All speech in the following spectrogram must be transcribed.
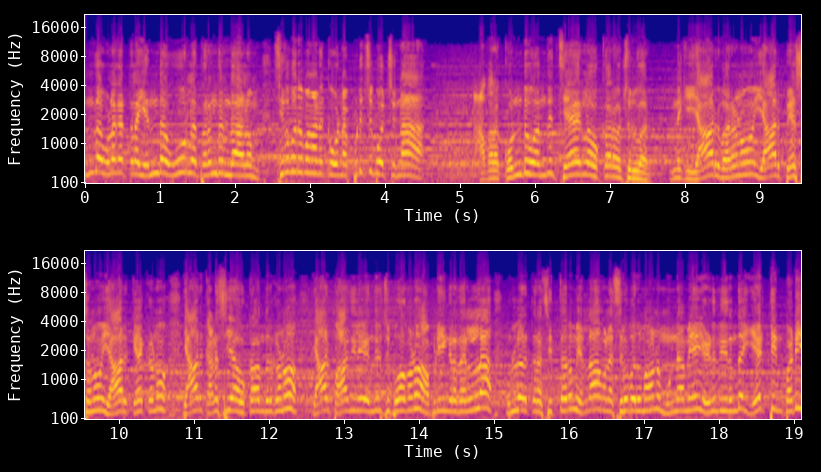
எந்த உலகத்தில் எந்த ஊரில் பிறந்திருந்தாலும் சிவபெருமானுக்கு உன்னை பிடிச்சி போச்சுன்னா அவரை கொண்டு வந்து சேரில் உட்கார வச்சுருவார். இன்னைக்கு யார் வரணும் யார் பேசணும் யார் கேட்கணும் யார் கடைசியாக உட்காந்துருக்கணும் யார் பாதியிலே எந்திரிச்சு போகணும் அப்படிங்கிறதெல்லாம் உள்ள இருக்கிற சித்தரும் எல்லாம் வல்ல சிவபெருமானும் முன்னமே எழுதியிருந்த ஏட்டின்படி.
